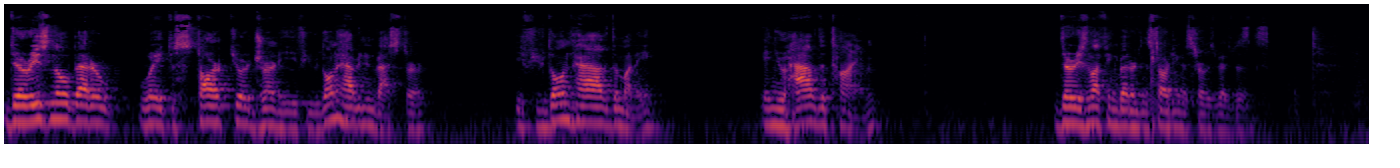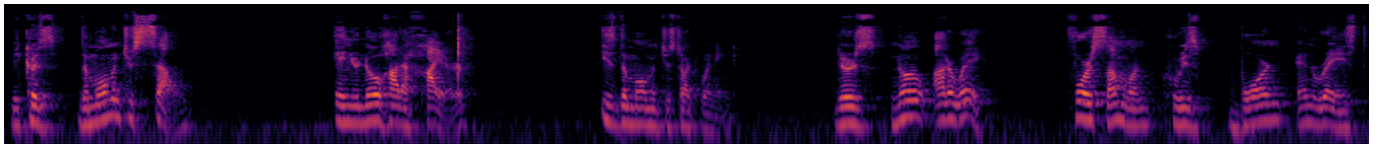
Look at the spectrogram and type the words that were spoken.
there is no better way to start your journey if you don't have an investor, if you don't have the money, and you have the time, there is nothing better than starting a service-based business. Because the moment you sell and you know how to hire is the moment you start winning. There's no other way for someone who is born and raised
